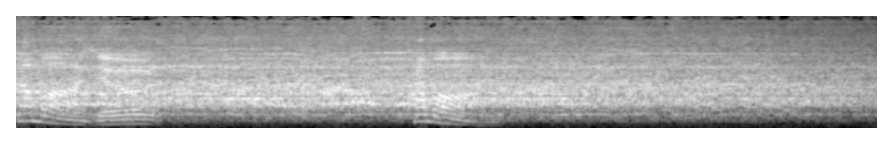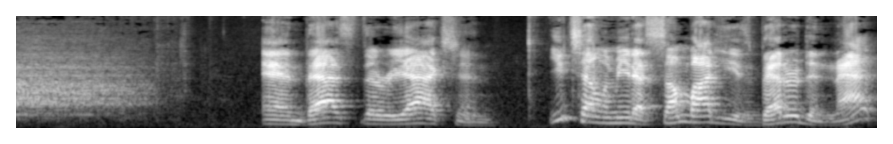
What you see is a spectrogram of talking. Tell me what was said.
Come on, dude. Come on. And that's the reaction. You telling me that somebody is better than that?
